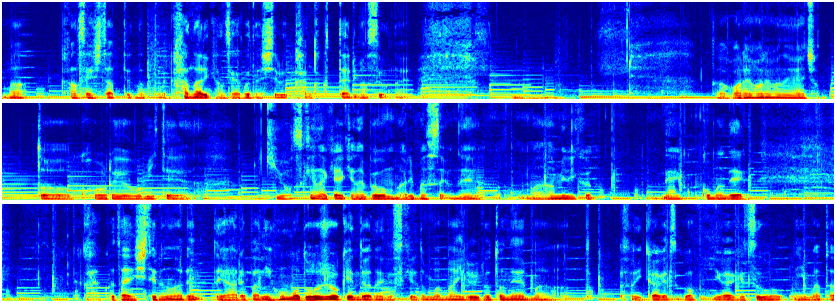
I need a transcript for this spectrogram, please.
ー、まあ感染したってなったらかなり感染拡大してる感覚ってありますよね。だから我々はねちょっとこれを見て気をつけなきゃいけない部分もありますよね。まあアメリカねここまで拡大してるのであれば日本も同条件ではないですけれどもまあいろいろとねまあその1ヶ月後2ヶ月後にまた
